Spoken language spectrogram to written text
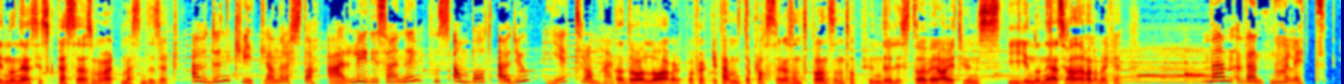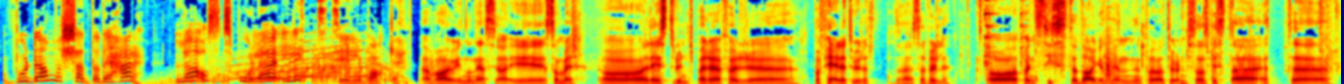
indonesisk presse som har vært mest interessert. Audun Kvitland Røsta er lyddesigner hos Ambolt Audio i Trondheim. Da, da lå jeg vel på 45.-plass på en sånn topp 100-liste over iTunes i Indonesia. det er vel å merke. Men vent nå litt. Hvordan skjedde det her? La oss spole litt tilbake. Jeg var jo i Indonesia i sommer og reiste rundt bare for, uh, på ferietur, eh, selvfølgelig. Og på den siste dagen min på turen så spiste jeg et uh,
